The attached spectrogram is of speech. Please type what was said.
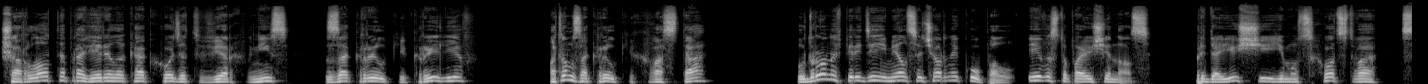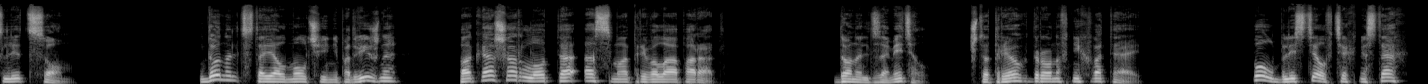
Шарлотта проверила, как ходят вверх-вниз закрылки крыльев, потом закрылки хвоста. У дрона впереди имелся черный купол и выступающий нос, придающий ему сходство с лицом. Дональд стоял молча и неподвижно, пока Шарлотта осматривала аппарат. Дональд заметил, что трех дронов не хватает. Пол блестел в тех местах,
